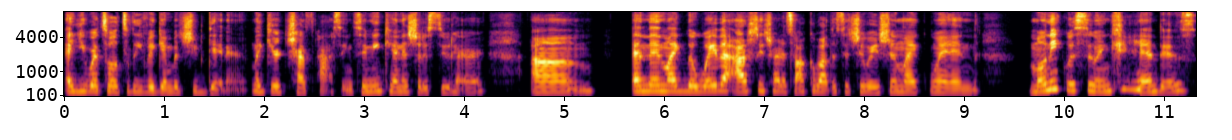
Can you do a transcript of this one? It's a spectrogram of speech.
and you were told to leave again, but you didn't. Like you're trespassing. To me, Candiace should have sued her. Um, and then like the way that Ashley tried to talk about the situation, like when Monique was suing Candiace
